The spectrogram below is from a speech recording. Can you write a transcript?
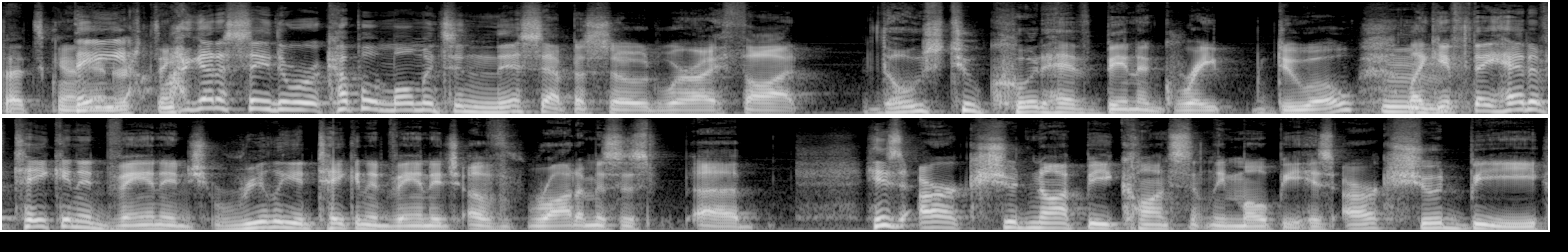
that's kind of interesting. I gotta say, there were a couple of moments in this episode where I thought those two could have been a great duo. Like if they had have taken advantage, really had taken advantage of Rodimus's. Uh, his arc should not be constantly mopey. His arc should be,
